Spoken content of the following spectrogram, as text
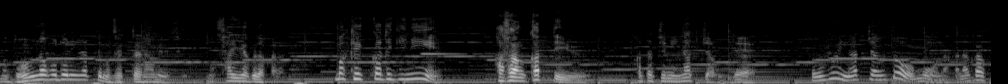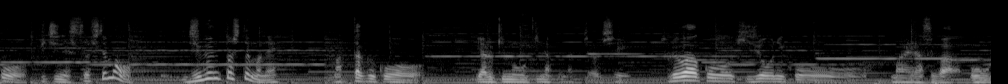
まあ、どんなことになっても絶対ダメですよ。もう最悪だからね。まあ結果的に破産かっていう形になっちゃうんで、そういう風になっちゃうと、もうなかなかこう、ビジネスとしても、自分としてもね、全くこう、やる気も起きなくなっちゃうし、それはこう、非常にこう、マイナスが大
